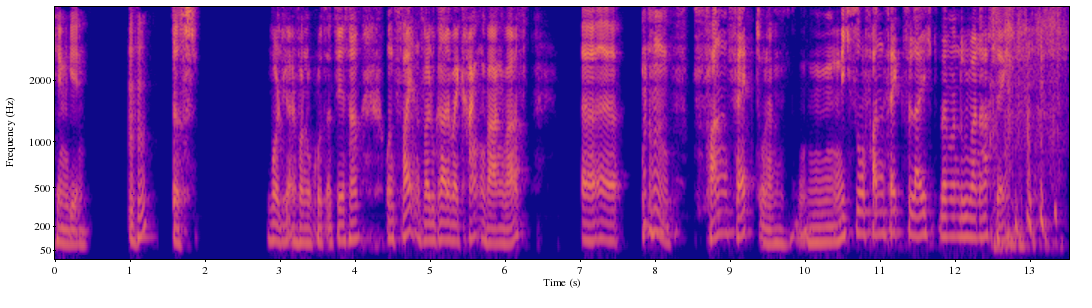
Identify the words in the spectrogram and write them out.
hingehen. Mhm. Das wollte ich einfach nur kurz erzählt haben. Und zweitens, weil du gerade bei Krankenwagen warst, äh, Fun Fact oder nicht so Fun Fact vielleicht, wenn man drüber nachdenkt.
